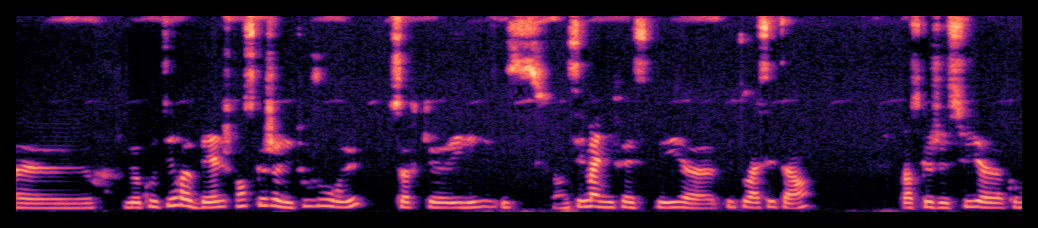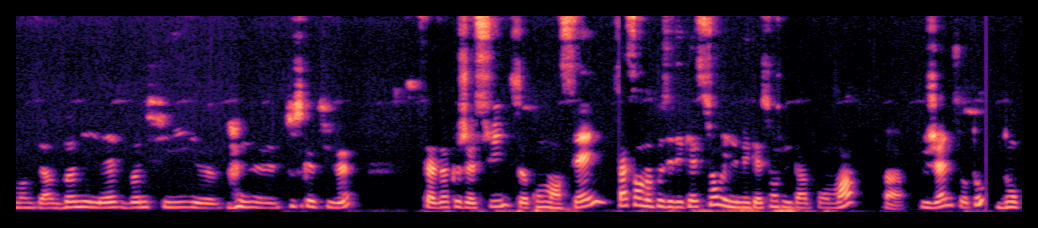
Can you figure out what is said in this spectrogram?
euh, le côté rebelle, je pense que je l'ai toujours eu, sauf que il s'est manifesté euh, plutôt assez tard, parce que je suis, euh, comment dire, bonne élève, bonne fille, euh, euh, tout ce que tu veux. C'est-à-dire que je suis ce qu'on m'enseigne, pas sans me poser des questions, mais mes questions je les garde pour moi, enfin plus jeune surtout. Donc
